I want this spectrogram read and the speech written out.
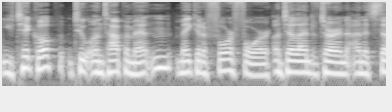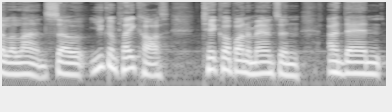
you tick up to untap a mountain, make it a 4 4 until end of turn, and it's still a land. So you can play Koth, tick up on a mountain, and then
